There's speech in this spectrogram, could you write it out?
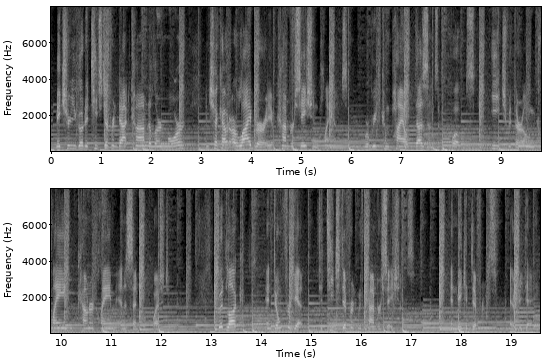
Make sure you go to teachdifferent.com to learn more and check out our library of conversation plans where we've compiled dozens of quotes, each with their own claim, counterclaim, and essential question. Good luck, and don't forget to teach different with conversations and make a difference every day.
